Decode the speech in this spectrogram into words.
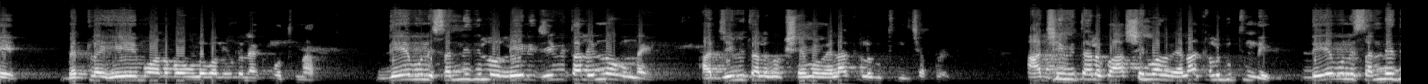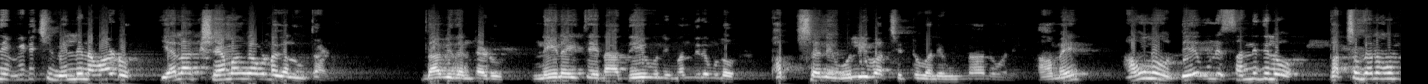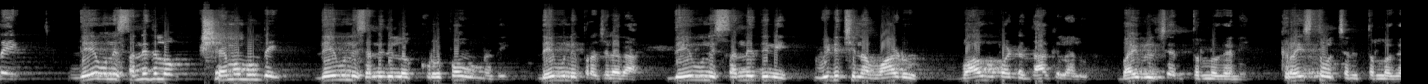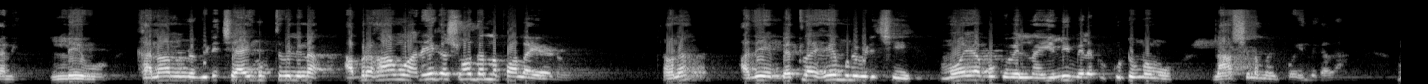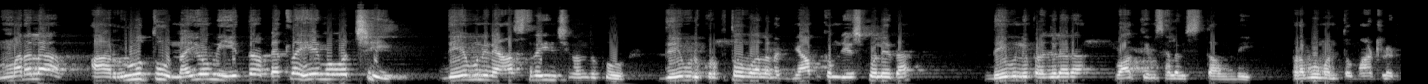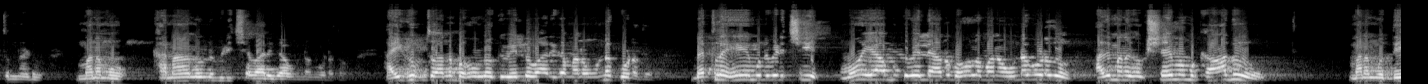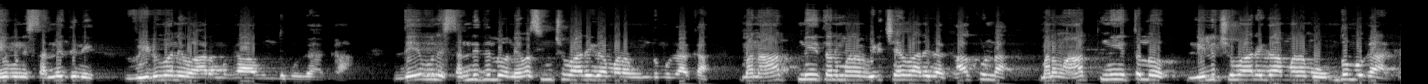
బెత్లహేము అనుభవంలో వాళ్ళు ఉండలేకపోతున్నారు. దేవుని సన్నిధిలో లేని జీవితాలు ఎన్నో ఉన్నాయి. ఆ జీవితాలకు క్షేమం ఎలా కలుగుతుంది చెప్పండి. ఆ జీవితాలకు ఆశీర్వాదం ఎలా కలుగుతుంది? దేవుని సన్నిధి విడిచి వెళ్ళిన వాడు ఎలా క్షేమంగా ఉండగలుగుతాడు? దావిదంటాడు నేనైతే నా దేవుని మందిరములో పచ్చని ఒలివ చెట్టు వలె ఉన్నాను అని. ఆమె అవును దేవుని సన్నిధిలో పచ్చదనం ఉంది. దేవుని సన్నిధిలో క్షేమం ఉంది. దేవుని సన్నిధిలో కృప ఉన్నది. దేవుని ప్రజలరా దేవుని సన్నిధిని విడిచిన వాడు బాగుపడ్డ దాఖలాలు బైబిల్ చరిత్రలో గాని క్రైస్తవ చరిత్రలో గాని లేవు. కణాలను విడిచి ఐగుప్తు వెళ్ళిన అబ్రహాము అనేక శోధనల పాలయ్యాడు. అవునా? అదే బెత్లహేమును విడిచి మోయాబుకు వెళ్ళిన ఎలిమెలకు కుటుంబము నాశనం అయిపోయింది కదా. మరలా ఆ రూతు నయోమి ఇద్దరు బెత్లహేమ వచ్చి దేవునిని ఆశ్రయించినందుకు దేవుడు కృపతో వాళ్ళను జ్ఞాపకం చేసుకోలేదా? దేవుని ప్రజలరా వాక్యం సెలవిస్తా ఉంది. ప్రభు మనతో మాట్లాడుతున్నాడు. మనము కణాలను విడిచేవారిగా ఉండకూడదు. ఐగుప్తు అనుభవంలోకి వెళ్ళేవారిగా మనం ఉండకూడదు. బెత్లహేమును విడిచి మోయాబుకు వెళ్ళే అనుభవంలో మనం ఉండకూడదు. అది మనకు క్షేమము కాదు. మనము దేవుని సన్నిధిని విడువని వారముగా ఉందుముగాక దేవుని సన్నిధిలో నివసించు వారిగా మనం ఉందుముగాక మన ఆత్మీయతను మనం విడిచేవారిగా కాకుండా మనం ఆత్మీయతలో నిలుచువారిగా మనము ఉందుముగాక.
